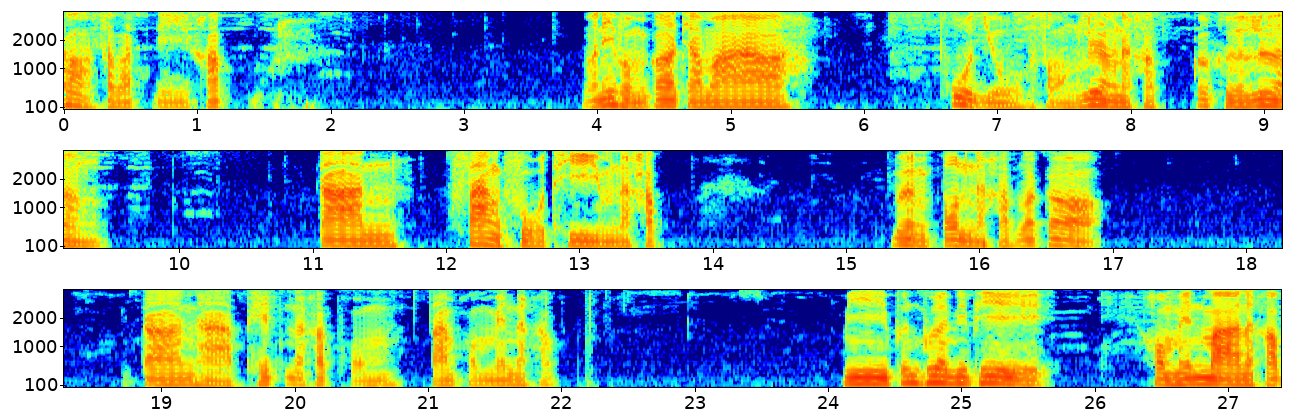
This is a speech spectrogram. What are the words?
ก็สวัสดีครับ วันนี้ผมก็จะมาพูดอยู่สองเรื่องนะครับ ก็คือเรื่อง การสร้างฟูลทีมนะครับ เบื้องต้นนะครับแล้วก็ การหาเพชรนะครับผมตามคอมเมนต์นะครับ มีเพื่อนๆพี่ๆคอมเมนต์มานะครับ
